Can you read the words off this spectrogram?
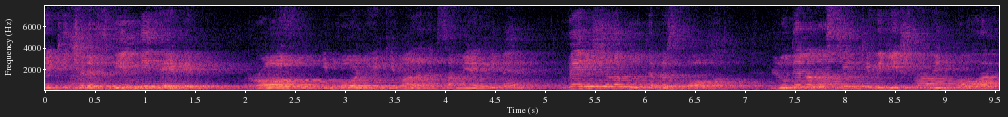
які через вільний вибір, розум і волю, які мали так само, як і ми, вирішили бути без Бога. Людина настільки відійшла від Бога,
